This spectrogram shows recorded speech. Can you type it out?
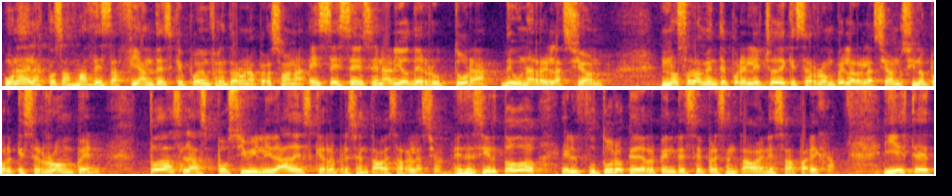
Una de las cosas más desafiantes que puede enfrentar una persona es ese escenario de ruptura de una relación no solamente por el hecho de que se rompe la relación, sino porque se rompen todas las posibilidades que representaba esa relación, es decir, todo el futuro que de repente se presentaba en esa pareja. Y este,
